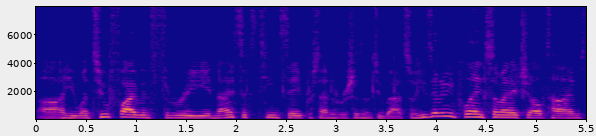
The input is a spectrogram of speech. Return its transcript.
Uh, he went 2 5 and 3, 916 save percentage, which isn't too bad. So he's going to be playing some NHL times,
